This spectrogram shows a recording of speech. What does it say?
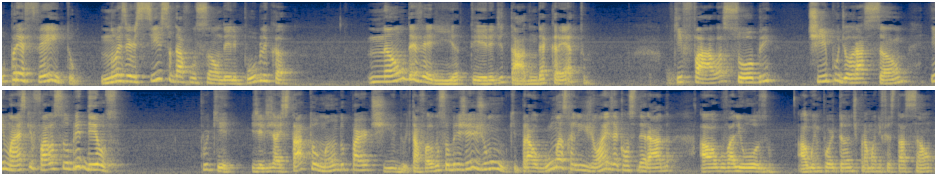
O prefeito no exercício da função dele pública, não deveria ter editado um decreto que fala sobre tipo de oração e mais que fala sobre Deus. Por quê? Ele já está tomando partido e está falando sobre jejum, que para algumas religiões é considerada algo valioso, algo importante para a manifestação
